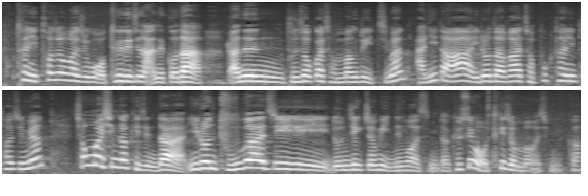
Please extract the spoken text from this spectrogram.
폭탄이 터져가지고 어떻게 되지는 않을 거다라는 분석과 전망도 있지만 아니다 이러다가 저 폭탄이 터지면 정말 심각해진다 이런 두 가지 논쟁점이 있는 것 같습니다. 교수님 어떻게 전망하십니까?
